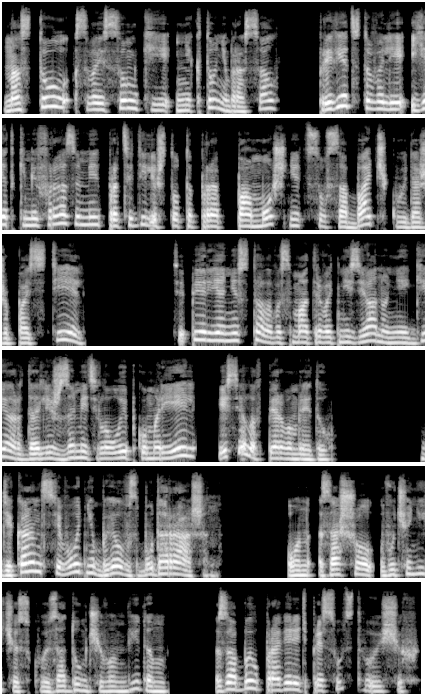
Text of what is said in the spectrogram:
На стул свои сумки никто не бросал, приветствовали едкими фразами, процедили что-то про помощницу, собачку и даже постель. Теперь я не стала высматривать ни Зиану, ни Герда, лишь заметила улыбку Мариэль и села в первом ряду. Декан сегодня был взбудоражен. Он зашел в ученическую задумчивым видом, забыл проверить присутствующих,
